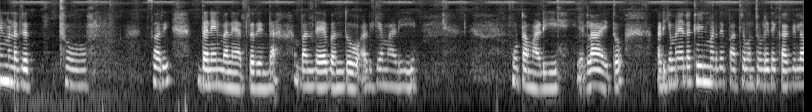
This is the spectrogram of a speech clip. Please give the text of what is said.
ಏನು ಮಾಡಿದ್ರೆ ಸಾರಿ ದನೇನ ಮನೆ ಹತ್ರದಿಂದ ಬಂದೆ, ಬಂದು ಅಡುಗೆ ಮಾಡಿ. ಊಟ ಮಾಡಿ ಎಲ್ಲ ಆಯಿತು. ಅಡುಗೆ ಮನೆಯೆಲ್ಲ ಕ್ಲೀನ್ ಮಾಡಿದೆ, ಪಾತ್ರೆ ಒಂದು ತೊಳೆಯೋದಕ್ಕಾಗಲಿಲ್ಲ.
